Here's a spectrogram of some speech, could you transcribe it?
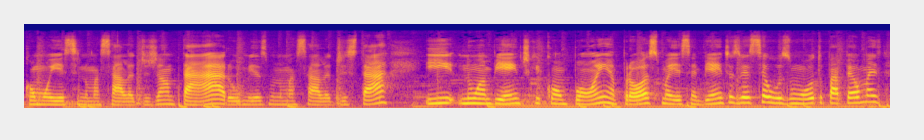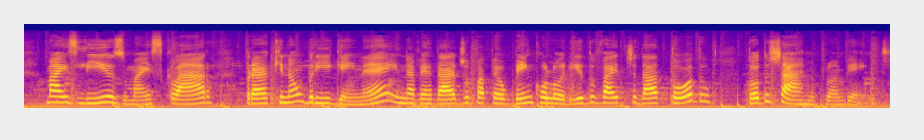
como esse numa sala de jantar ou mesmo numa sala de estar, e num ambiente que componha, próximo a esse ambiente, às vezes você usa um outro papel mais, mais liso, mais claro, para que não briguem, né? E na verdade o papel bem colorido vai te dar todo todo o charme para o ambiente.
